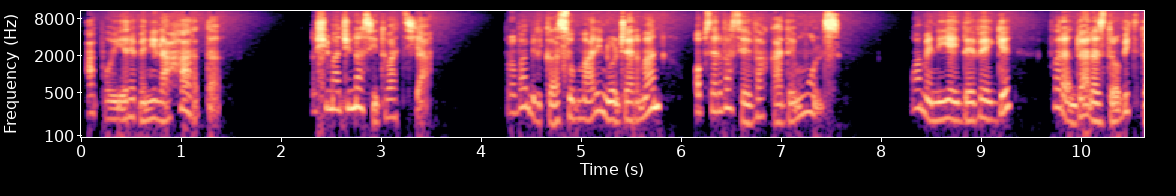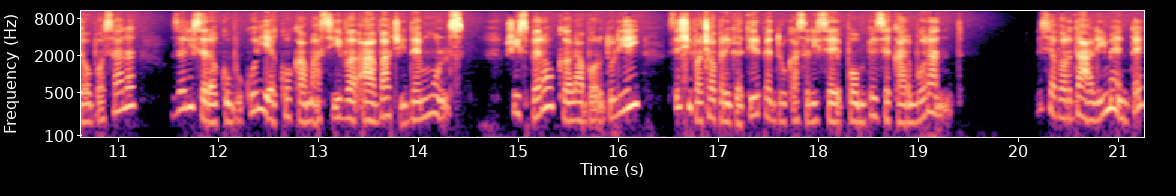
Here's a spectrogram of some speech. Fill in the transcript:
apoi reveni la hartă. Își imagina situația. Probabil că submarinul german observase vaca de mulți. Oamenii ei de veghe, fără îndoială zdrobit de oboseală, zăriseră cu bucurie coca masivă a vacii de mulți și sperau că la bordul ei se și făceau pregătiri pentru ca să li se pompeze carburant. Li se vor da alimente,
